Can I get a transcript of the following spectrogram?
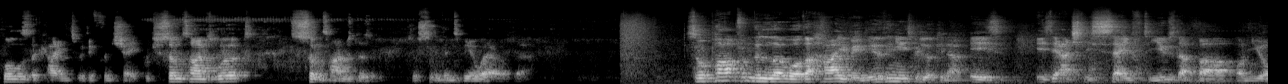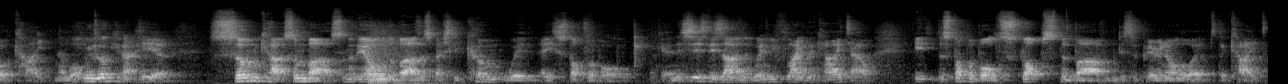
pulls the kite into a different shape, which sometimes works, sometimes doesn't. So something to be aware of there. So apart from the low or the high V, the other thing you need to be looking at is is it actually safe to use that bar on your kite? Now what we're looking at here, some, some bars, some of the older bars especially, come with a stopper ball. Okay, and this is designed that when you flag the kite out, it, the stopper ball stops the bar from disappearing all the way up to the kite.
